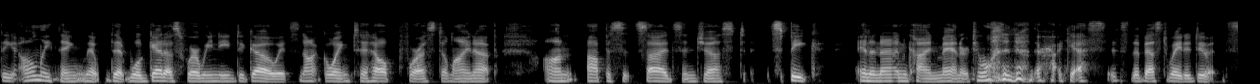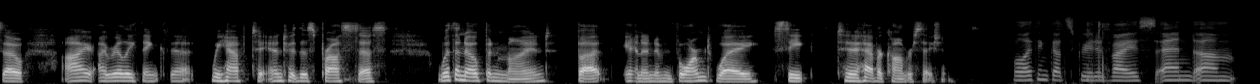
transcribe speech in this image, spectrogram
the only thing that, that will get us where we need to go. It's not going to help for us to line up on opposite sides and just speak in an unkind manner to one another, I guess is the best way to do it. So I, I really think that we have to enter this process with an open mind, but in an informed way, seek to have a conversation. Well, I think that's great advice. And um,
